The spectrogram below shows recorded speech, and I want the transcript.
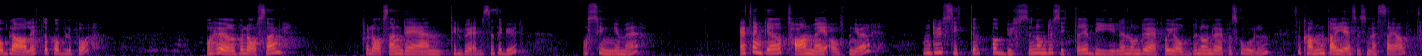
Koble av litt og koble på. Og høre på lovsang. For lovsang det er en tilbedelse til Gud. Og synge med. Jeg tenker å ta han med i alt en gjør. Om du sitter på bussen, om du sitter i bilen, om du er på jobben, om du er på skolen, så kan en ta Jesus med seg i alt.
